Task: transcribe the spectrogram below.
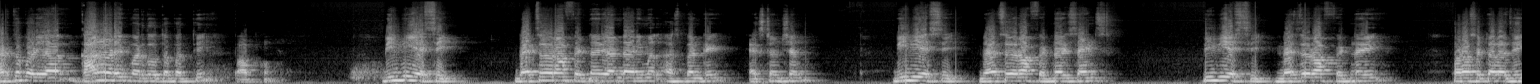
அடுத்தபடியாக கால்நடை மருத்துவத்தை பற்றி பார்ப்போம். BVSc bachelor of veterinary and animal husbandry extension BVSc bachelor of veterinary science BVSc bachelor of veterinary parasitology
